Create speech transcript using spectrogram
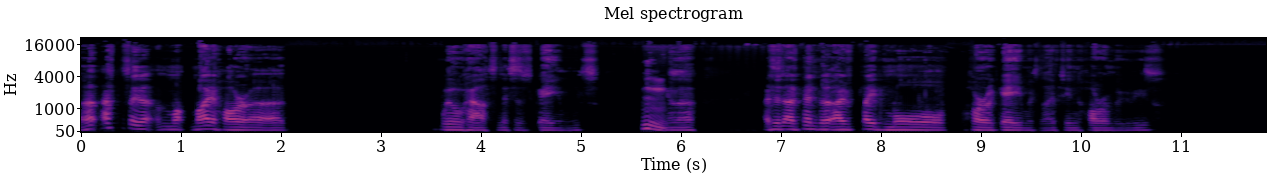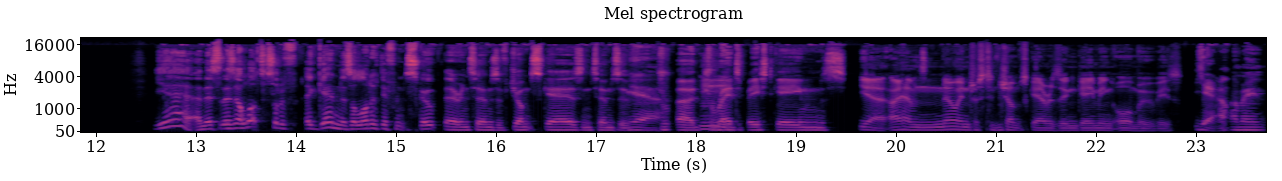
I have to say that my, my horror wheelhouse, and this is games. Hmm. You know, I did. I tend to. I've played more horror games than I've seen horror movies. Yeah, and there's there's a lot to sort of again there's a lot of different scope there in terms of jump scares, in terms of Yeah. dr- uh, Mm. dread based games. yeah, I have no interest in jump scares in gaming or movies. Yeah, I mean, you know,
